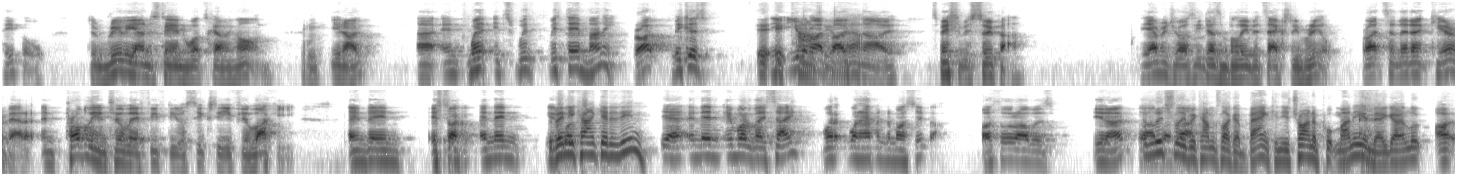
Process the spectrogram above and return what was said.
people to really understand what's going on. Mm. You know, uh, and when it's with with their money, right? Because it, it you, and I both out. know, especially with super, the average Aussie doesn't believe it's actually real, right? So they don't care about it, and probably until they're fifty or sixty, if you're lucky, and then it's like, and then you then what, you can't get it in. Yeah, and then and what do they say? What what happened to my super? I thought I was you know, blah, it literally blah, blah. becomes like a bank, and you're trying to put money in there, going, "Look, I,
